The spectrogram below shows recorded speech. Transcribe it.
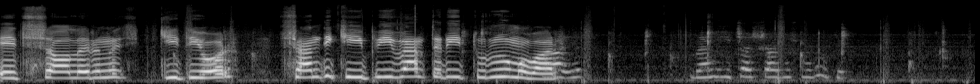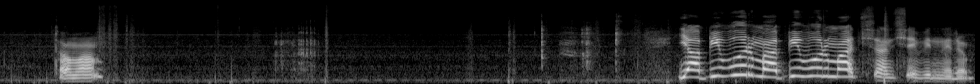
eşyalarınız gidiyor. Sendeki keep inventory turu mu var? Hayır. Ben hiç aşağı düşmedim ki. Tamam. Ya bir vurma, bir vurma atsan sevinirim.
